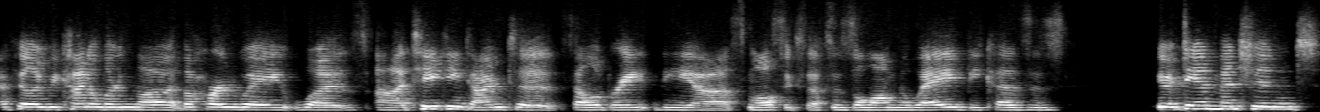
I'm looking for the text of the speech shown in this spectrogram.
I feel like we kind of learned the, the hard way was uh, taking time to celebrate the uh, small successes along the way because as you know, Dan mentioned,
